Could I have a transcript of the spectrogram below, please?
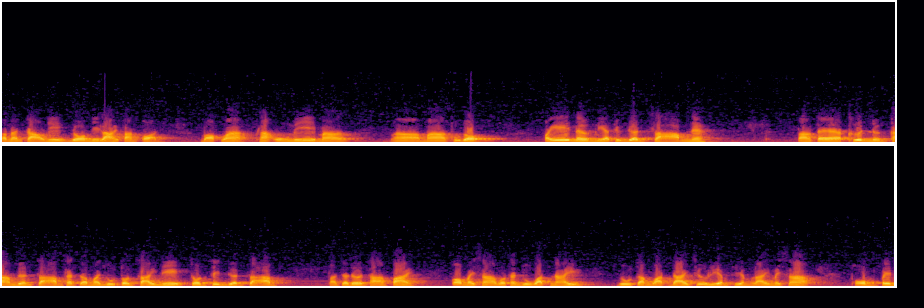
กำนันเก่านี่โยมนี่เล่าให้ฟังก่อน บอกว่าพระองค์นี้มาา มาทุดงปีหนึ่งเนี่ยถึงเดือนสามเนี่ยตั้งแต่ขึ้นหนึ่งข้ามเดือนสามท่านจะมาอยู่ต้นไทรนี้จนสิ้นเดือนสามท่านจะเดินทางไป ก็ไม่ทราบว่าท่านอยู่วัดไหน อยู่จังหวัดใดชื่อเลี้ยงเสียงไรไม่ทราบ ผมเป็น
